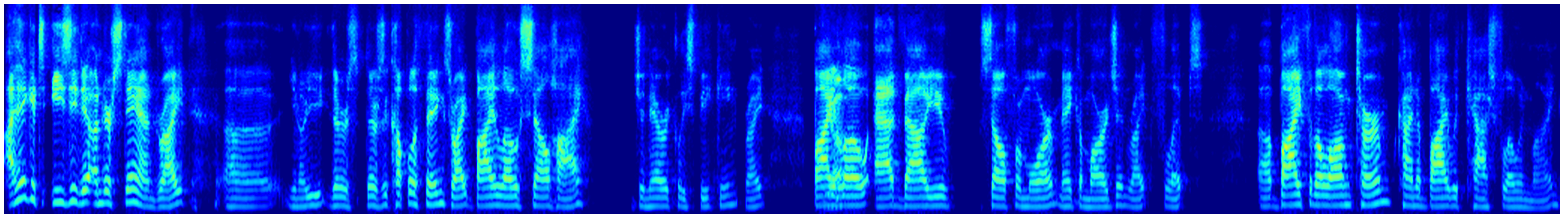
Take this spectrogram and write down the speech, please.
I think it's easy to understand, right? Uh, you know, you, there's there's a couple of things, right? Buy low, sell high, generically speaking, right? Buy yep. low, add value, sell for more, make a margin, right? Flips. Uh, buy for the long term, kind of buy with cash flow in mind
